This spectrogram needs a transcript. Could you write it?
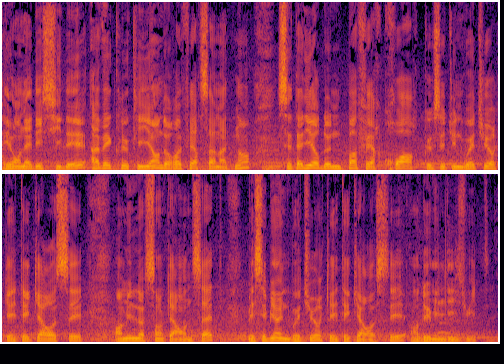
Et on a décidé avec le client de refaire ça maintenant, c'est-à-dire de ne pas faire croire que c'est une voiture qui a été carrossée en 1947, mais c'est bien une voiture qui a été carrossée en 2018.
